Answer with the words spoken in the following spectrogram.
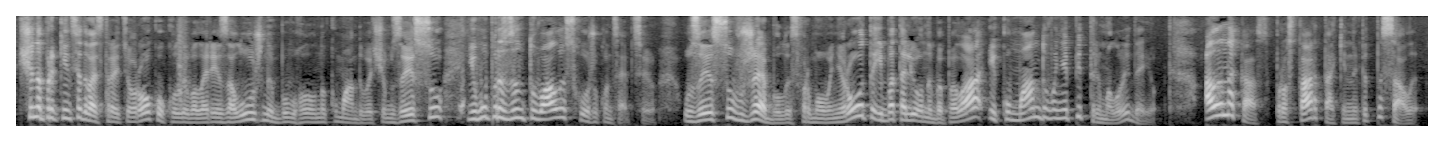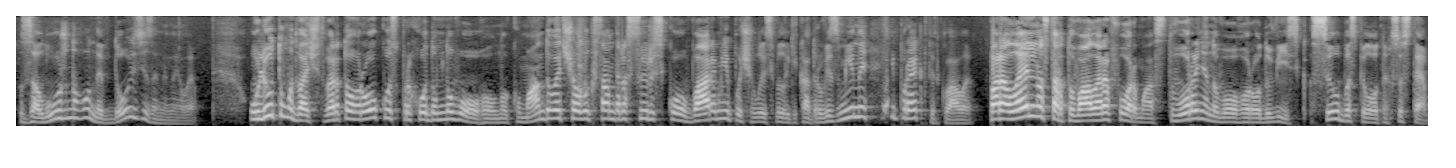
Ще наприкінці 23-го року, коли Валерій Залужний був головнокомандувачем ЗСУ, йому презентували схожу концепцію. У ЗСУ вже були сформовані роти і батальйони БПЛА, і командування підтримало ідею. Але наказ про старт так і не підписали. Залужного невдовзі замінили. У лютому 24-го року з приходом нового головнокомандувача Олександра Сирського в армії почались великі кадрові зміни, і проект відклали. Паралельно стартувала реформа створення нового роду військ сил безпілотних систем.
